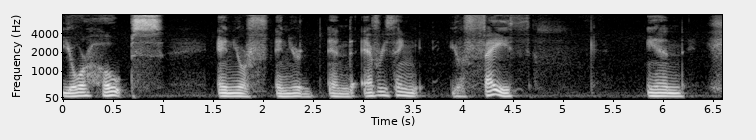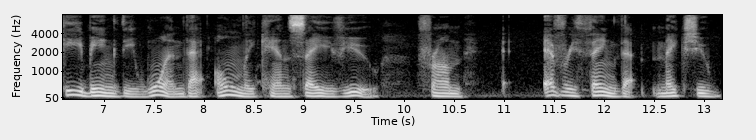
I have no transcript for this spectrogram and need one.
your hopes and your and your and everything your faith in he being the one that only can save you from everything that makes you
